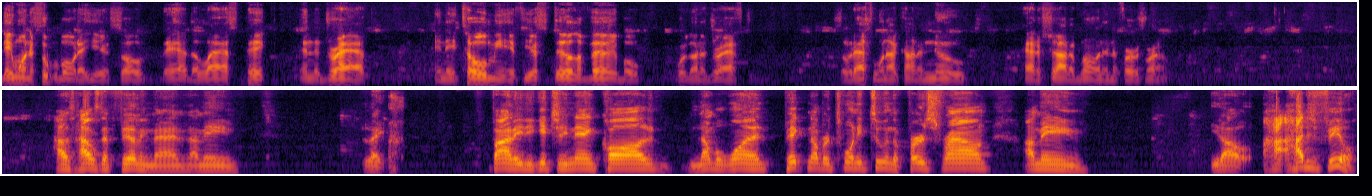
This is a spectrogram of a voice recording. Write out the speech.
they won the Super Bowl that year, so they had the last pick in the draft, and they told me if you're still available, we're going to draft you. So that's when I kind of knew had a shot of going in the first round. How's how's the feeling, man? I mean, like finally to get your name called number one, pick number 22 in the first round. I mean, you know, how, how did you feel?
